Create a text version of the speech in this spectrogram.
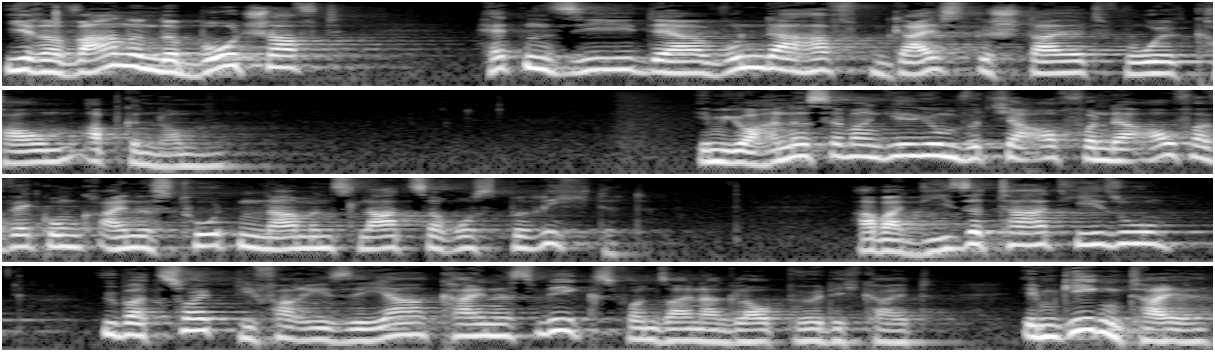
Ihre warnende Botschaft hätten sie der wunderhaften Geistgestalt wohl kaum abgenommen. Im Johannesevangelium wird ja auch von der Auferweckung eines Toten namens Lazarus berichtet. Aber diese Tat Jesu überzeugt die Pharisäer keineswegs von seiner Glaubwürdigkeit. Im Gegenteil,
